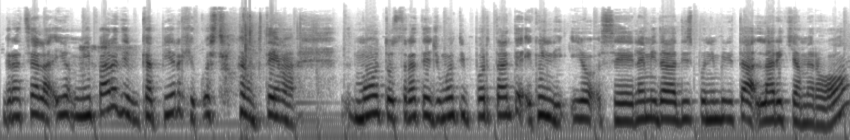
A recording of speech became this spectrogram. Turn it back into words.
Graziella, io, mi pare di capire che questo è un tema molto strategico, molto importante e quindi io se lei mi dà la disponibilità la richiamerò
